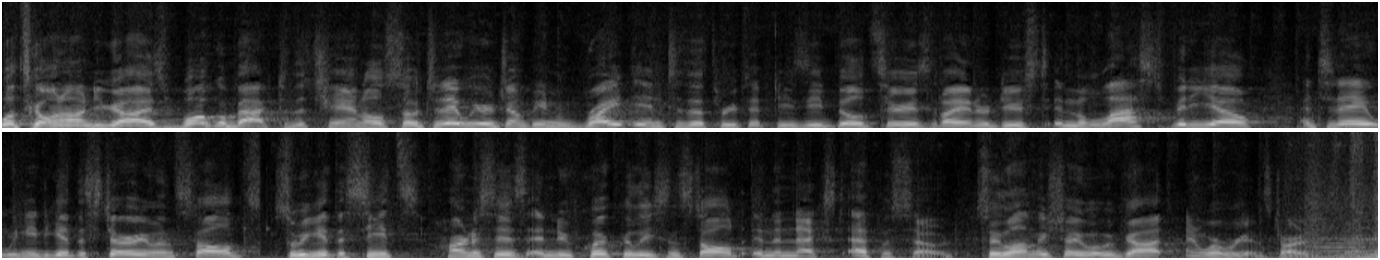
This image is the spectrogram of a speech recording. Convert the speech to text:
What's going on you guys? Welcome back to the channel. So today we are jumping right into the 350Z build series that I introduced in the last video. And today we need to get the stereo installed so we can get the seats, harnesses, and new quick release installed in the next episode. So let me show you what we've got and where we're getting started today.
